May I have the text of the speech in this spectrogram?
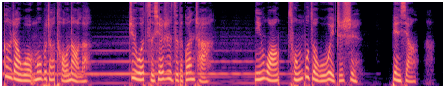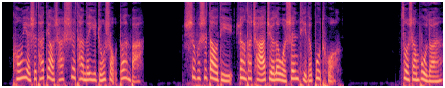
更让我摸不着头脑了。据我此些日子的观察，宁王从不做无谓之事，便想。恐也是他调查试探的一种手段吧？是不是到底让他察觉了我身体的不妥？坐上布銮，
